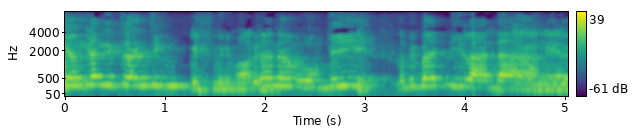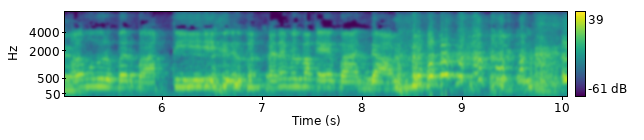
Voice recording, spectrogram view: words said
yang itu anjing. Wih, mirip banget. Menanam ubi lebih baik di ladang Nah, iya. gitu. Kalau mau berbakti, pengen pakai badang.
